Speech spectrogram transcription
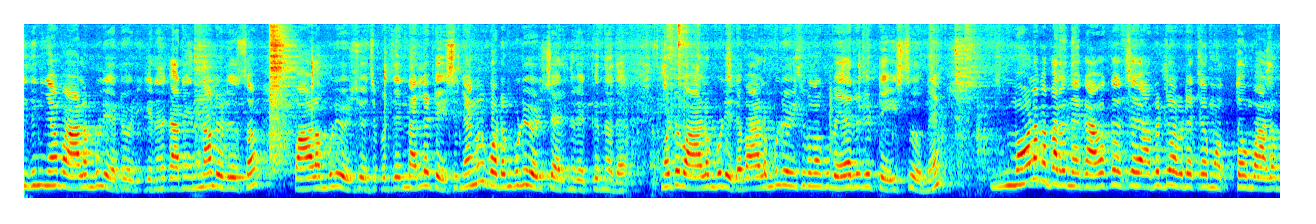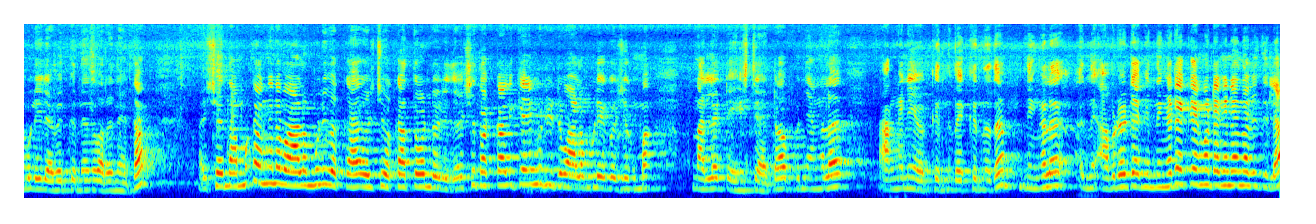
ഇതിന് ഞാൻ വാളംപുളി ആയിട്ട് ഒഴിക്കുന്നത്. കാരണം ഇന്നാളൊരു ദിവസം വാളംപുളി ഒഴിച്ച് വെച്ചപ്പോഴത്തേക്കും നല്ല ടേസ്റ്റ് ഞങ്ങൾ കുടംപുളി ഒഴിച്ചായിരുന്നു വെക്കുന്നത്. ഇങ്ങോട്ട് വാളംപുളി ഇല്ല. വാളംപുളി ഒഴിക്കുമ്പോൾ നമുക്ക് വേറൊരു ടേസ്റ്റ് തന്നെ മോളൊക്കെ പറയുന്നേക്കാം. അവർക്ക് അവരുടെ അവിടെയൊക്കെ മൊത്തം വാളംപുളിയിലാണ് വെക്കുന്നതെന്ന് പറഞ്ഞേക്കാം. പക്ഷേ നമുക്കങ്ങനെ വാളംപുളി വെക്കാ ഒഴിച്ച് വെക്കാത്തതുകൊണ്ട് ഒരു ഇത്. പക്ഷേ തക്കാളിക്കായും കൂടിയിട്ട് വാളംപുളിയൊക്കെ ഒഴിച്ച് വെക്കുമ്പോൾ നല്ല ടേസ്റ്റ് ആട്ടോ. അപ്പം ഞങ്ങൾ അങ്ങനെ വെക്കുന്ന വെക്കുന്നത്. നിങ്ങൾ അവിടോട്ട് നിങ്ങളുടെയൊക്കെ അങ്ങോട്ട് എങ്ങനെയാണെന്ന് അറിയത്തില്ല.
